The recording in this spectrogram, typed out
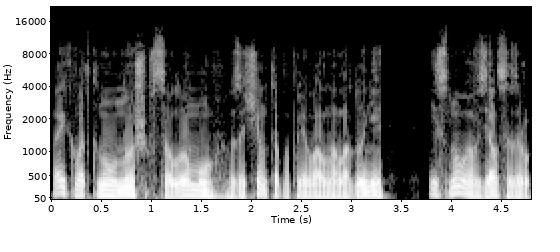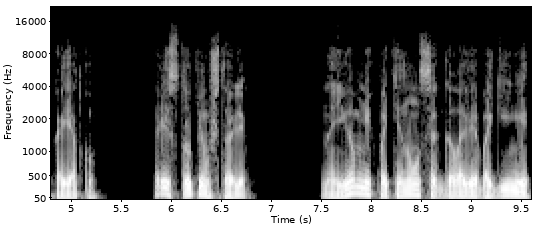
Пайк воткнул нож в солому, зачем-то поплевал на ладони и снова взялся за рукоятку. «Приступим, что ли?» Наемник потянулся к голове богини,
